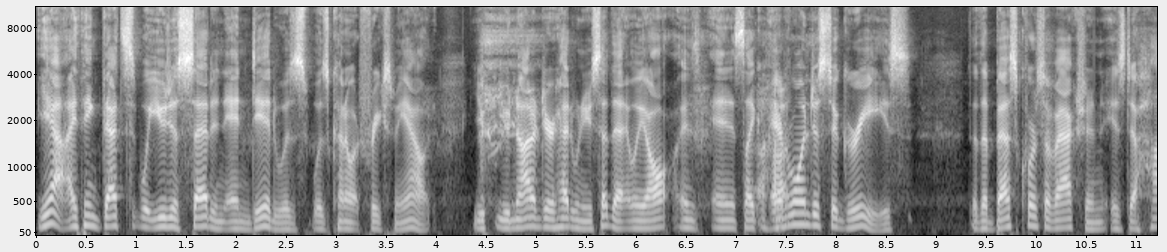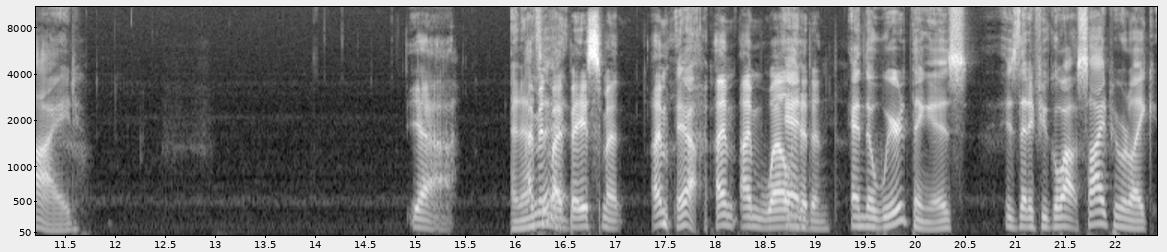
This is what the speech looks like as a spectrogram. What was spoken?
Yeah, I think that's what you just said and, and did was was kind of what freaks me out. You you nodded your head when you said that, and we all and, and it's like Uh-huh. everyone just agrees that the best course of action is to hide, Yeah, and I'm in my basement. I'm Yeah. I'm I'm well and, hidden. And the weird thing is, is that if you go outside, people are like,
